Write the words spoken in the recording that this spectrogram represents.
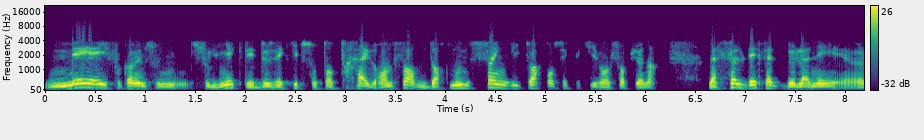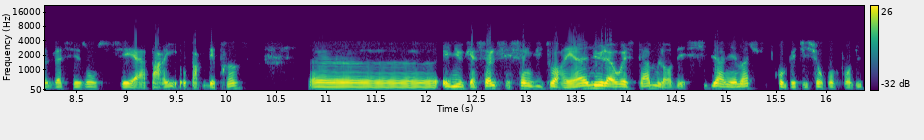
Mais il faut quand même souligner que les deux équipes sont en très grande forme. Dortmund, cinq victoires consécutives en championnat. La seule défaite de l'année euh, de la saison, c'est à Paris, au Parc des Princes. Euh, et Newcastle, c'est cinq victoires et un nul à West Ham lors des six derniers matchs, toutes compétitions confondues.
